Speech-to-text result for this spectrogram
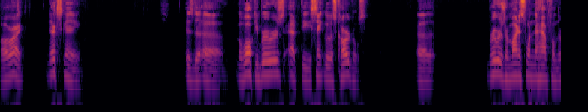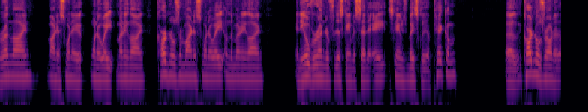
All right, next game is the uh, Milwaukee Brewers at the St. Louis Cardinals. Uh, Brewers are minus one and a half on the run line, minus 108 money line. Cardinals are minus 108 on the money line. And the over under for this game is set at eight. This game is basically a pick 'em. Uh, the Cardinals are on a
